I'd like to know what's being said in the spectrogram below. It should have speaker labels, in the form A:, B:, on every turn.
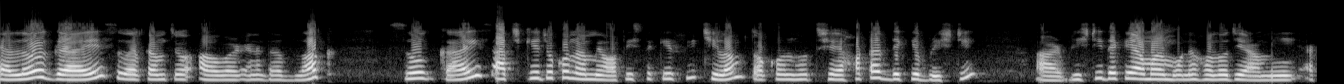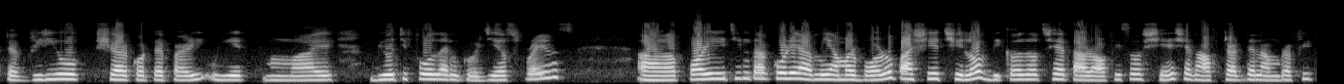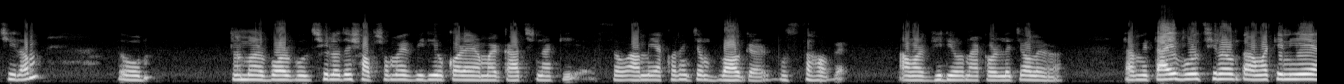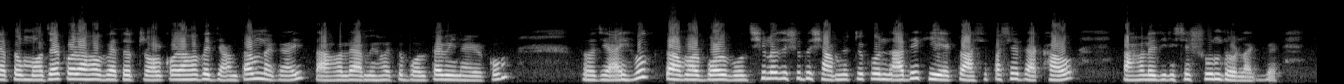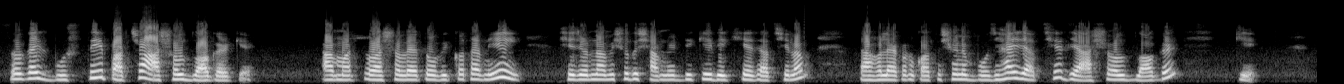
A: Hello guys welcome to our another blog so guys আজকে যখন আমি অফিস থেকে ফিরছিলাম, তখন হচ্ছে হঠাৎ দেখে বৃষ্টি। আর বৃষ্টি দেখে আমার মনে হলো যে আমি একটা ভিডিও শেয়ার করতে পারি with my beautiful and gorgeous friends পরে চিন্তা করে আমি আমার বড় পাশে ছিল বিকজ হচ্ছে তার অফিসও শেষ। অ্যান্ড আফটার দেন আমরা ফিরছিলাম। তো আমার বর বলছিল যে সব সময় ভিডিও করে আমার কাজ নাকি। তো আমি এখন একজন ব্লগার বুঝতে হবে। আমার ভিডিও না করলে চলে না। আমি তাই বলছিলাম, তো আমাকে নিয়ে এত মজা করা হবে, এত ট্রল করা হবে, জানতাম না গাই তাহলে আমি হয়তো বলতামই না এরকম। তো যাই হোক, তো আমার বর বলছিল যে শুধু সামনেটুকু না দেখিয়ে একটু আশেপাশে দেখাও, তাহলে জিনিসটা সুন্দর লাগবে। তো গাইজ বুঝতেই পারছ আসল ব্লগারকে আমার তো আসলে এত অভিজ্ঞতা নেই। সেজন্য আমি শুধু সামনের দিকেই দেখিয়ে যাচ্ছিলাম। তাহলে এখন কথা শুনে বোঝাই যাচ্ছে যে আসল ব্লগার কে।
